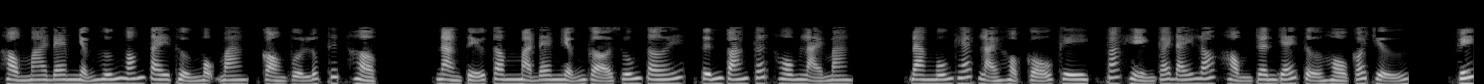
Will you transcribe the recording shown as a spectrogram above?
Hồng Mai đem nhẫn hướng ngón tay thượng một mang, còn vừa lúc thích hợp. Nàng tiểu tâm mà đem nhẫn gỡ xuống tới, tính toán kết hôn lại mang. Đang muốn khép lại hộp cổ khi, phát hiện cái đáy lót hồng trên giấy tựa hồ có chữ. Viết,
